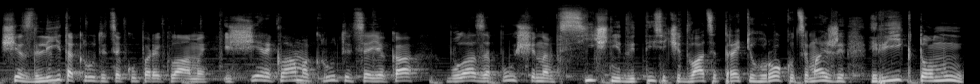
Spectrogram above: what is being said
ще з літа крутиться купа реклами, і ще реклама крутиться, яка яка була запущена в січні 2023 року. Це майже рік тому.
